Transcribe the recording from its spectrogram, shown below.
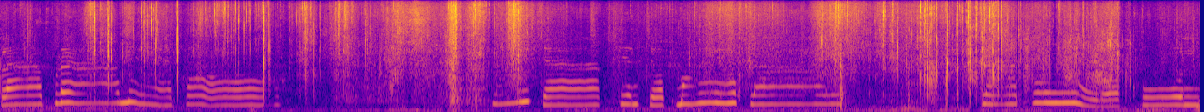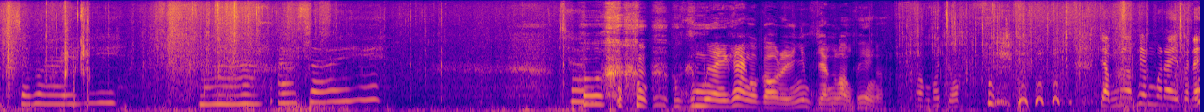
กราบลาแม่พ่อ หลังจากเรียนจบมปลายลาทุ่งดอกคูณสวัยมาอาศัยใช่โอ้คือเมื่อยแข้งกว่าเก่าเลยยินเสียงร้องเพลงอะต้องก็จบ จำเนื้อเพลงบ่ได้ปะได้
